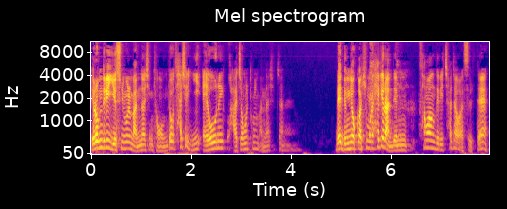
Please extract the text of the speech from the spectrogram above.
여러분들이 예수님을 만나신 경험도 사실 이 애원의 과정을 통해 만나셨잖아요. 내 능력과 힘으로 해결 안 되는 상황들이 찾아왔을 때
